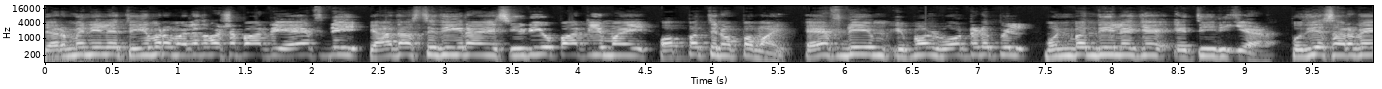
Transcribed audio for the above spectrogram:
ജർമ്മനിയിലെ തീവ്ര വലതുപക്ഷ പാർട്ടി എ എഫ് ഡി യാഥാസ്ഥിതികരായ സി ഡി യു പാർട്ടിയുമായി ഒപ്പത്തിനൊപ്പമായി. എഫ് ഡിയും ഇപ്പോൾ വോട്ടെടുപ്പിൽ മുൻപന്തിയിലേക്ക് എത്തിയിരിക്കുകയാണ്. പുതിയ സർവേ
